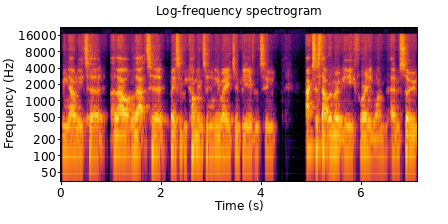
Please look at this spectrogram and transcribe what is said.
We now need to allow that to basically come into the new age and be able to access that remotely for anyone. And um, so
